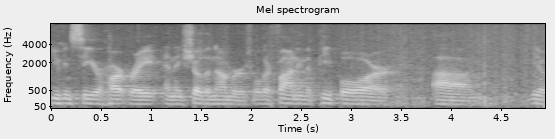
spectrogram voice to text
you can see your heart rate and they show the numbers. Well, they're finding that people are, um, you know,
